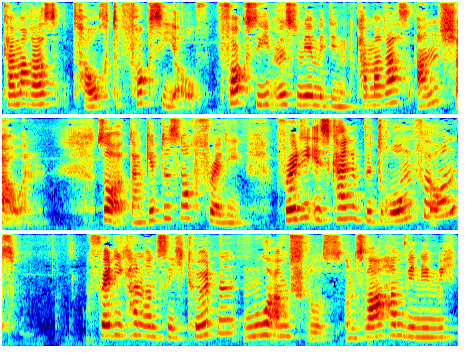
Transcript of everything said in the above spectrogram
Kameras taucht Foxy auf. Foxy müssen wir mit den Kameras anschauen. So, dann gibt es noch Freddy. Freddy ist keine Bedrohung für uns. Freddy kann uns nicht töten, nur am Schluss. Und zwar haben wir nämlich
